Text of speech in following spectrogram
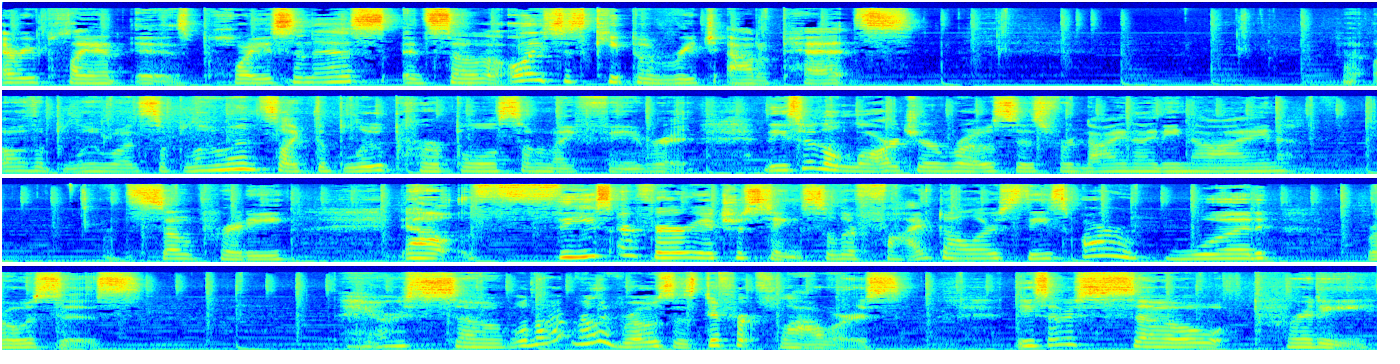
every plant is poisonous, and so always just keep a reach out of pets. But, oh, the blue ones. The blue ones, like the blue purple, some of my favorite. These are the larger roses for $9.99. It's so pretty. Now, these are very interesting. So they're $5. These are wood roses. They are so, well not really roses, different flowers. These are so pretty.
